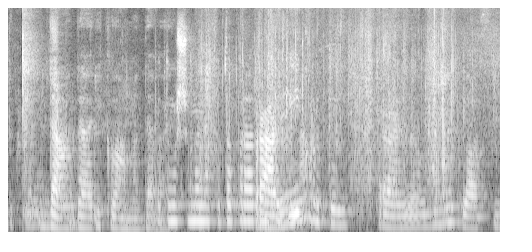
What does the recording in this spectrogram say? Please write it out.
бутилочками? Да, да, реклама, давай. Тому що в мене фотоапарат не Правильно. такий крутий. Правильно, дуже класно.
